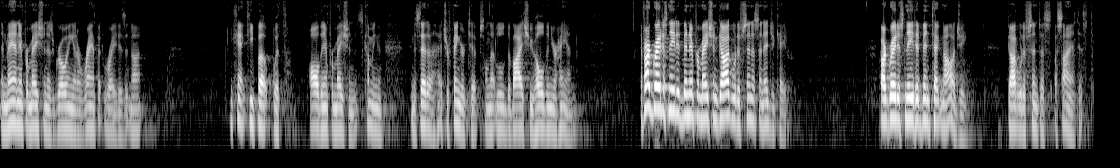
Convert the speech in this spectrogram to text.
and man, information is growing at a rampant rate, is it not? You can't keep up with all the information that's coming and it's at, your fingertips on that little device you hold in your hand. If our greatest need had been information, God would have sent us an educator. If our greatest need had been technology, God would have sent us a scientist.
